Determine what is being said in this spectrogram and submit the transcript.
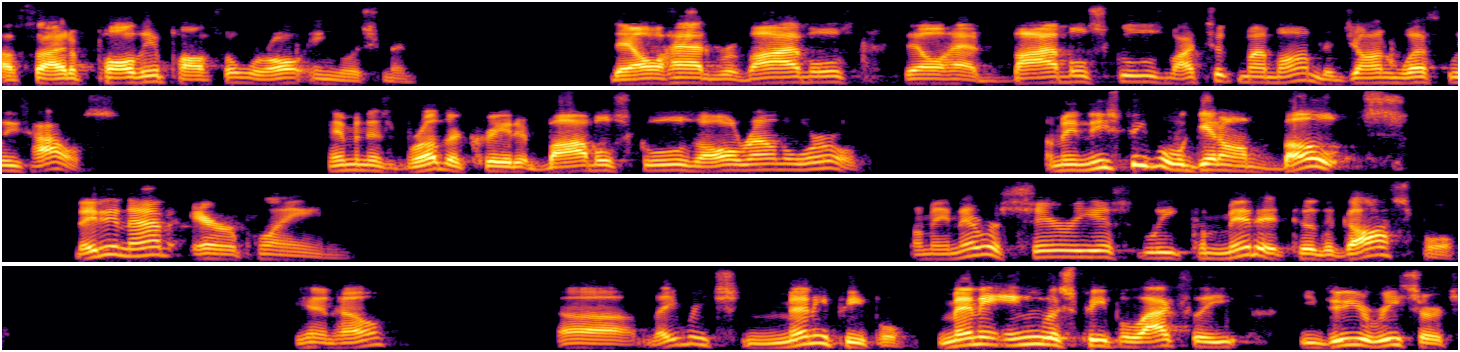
outside of Paul the Apostle, were all Englishmen. They all had revivals, they all had Bible schools. I took my mom to John Wesley's house. Him and his brother created Bible schools all around the world. I mean, these people would get on boats, they didn't have airplanes. I mean, they were seriously committed to the gospel. You know, uh, they reached many people. Many English people actually, you do your research,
